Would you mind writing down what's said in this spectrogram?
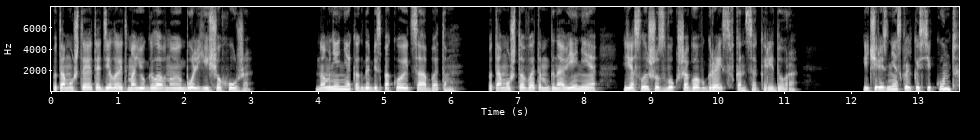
потому что это делает мою головную боль еще хуже. Но мне некогда беспокоиться об этом, потому что в это мгновение я слышу звук шагов Грейс в конце коридора. И через несколько секунд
